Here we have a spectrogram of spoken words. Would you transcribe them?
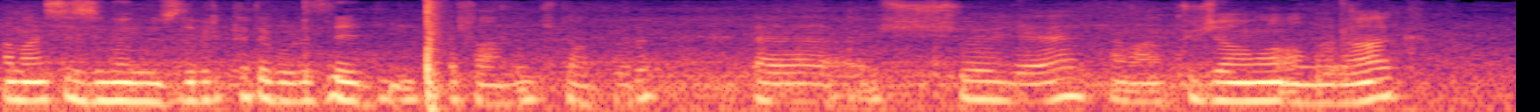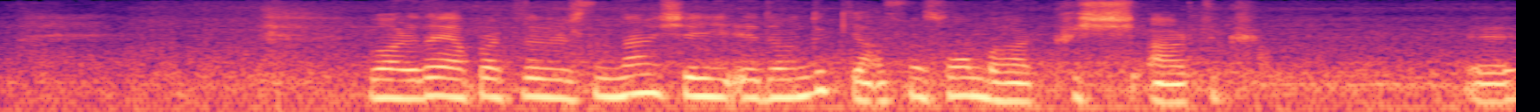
hemen sizin önünüzde bir kategorize edeyim efendim kitapları. Ee, şöyle hemen kucağıma alarak bu arada yapraklar arasından şey döndük ya aslında sonbahar, kış artık Ee,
